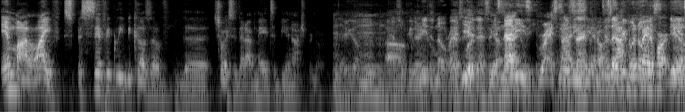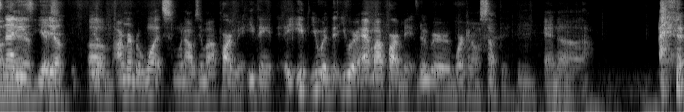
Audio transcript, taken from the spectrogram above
in my life, specifically because of the choices that I've made to be an entrepreneur. There you go. Mhm. That's what Um, people there you need to know, right? That's Yeah. what, that's It's not easy. Right, it's not Exactly. easy at all. Just let not people for the know faint it's, of yeah, it's not man. easy. Yes. Yeah. Um, I remember once when I was in my apartment, Ethan, E- you were you were at my apartment. We were working on something, Mhm. and uh,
